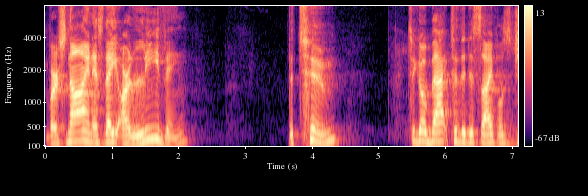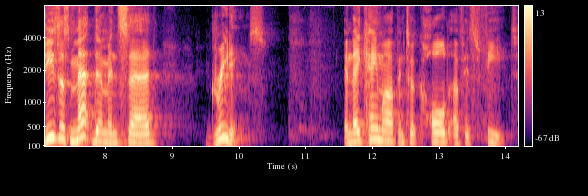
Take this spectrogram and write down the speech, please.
Verse 9 as they are leaving the tomb, to go back to the disciples, Jesus met them and said, Greetings. And they came up and took hold of his feet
